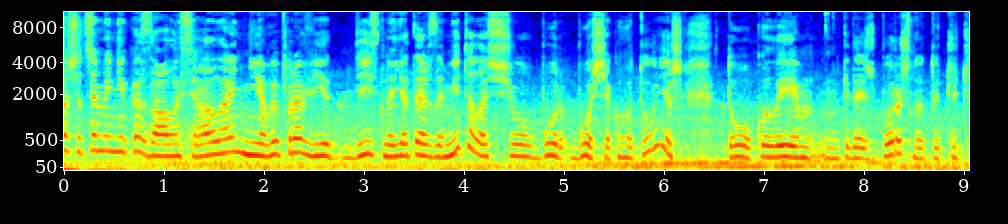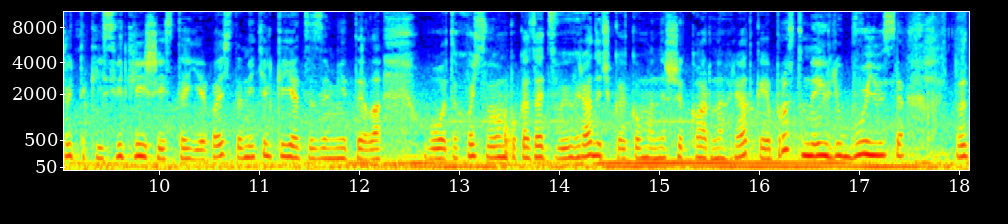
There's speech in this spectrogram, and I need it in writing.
Що це мені казалося, але ні, ви праві. Дійсно, я теж замітила, що бор- борщ, як готуєш, то коли кидаєш борошно, то чуть-чуть такий світліший стає. Бачите, не тільки я це замітила. От, хочу вам показати свою грядочку, яка в мене шикарна грядка. Я просто нею любуюся. От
